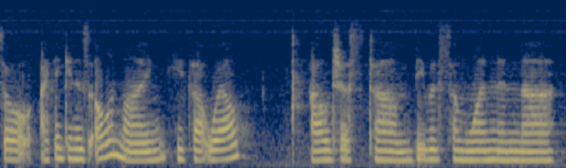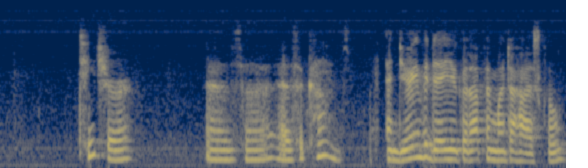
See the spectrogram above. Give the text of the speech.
So I think in his own mind, he thought, well, I'll just um, be with someone and uh, teach her as, uh, as it comes. And during the day, you got up and went to high school?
